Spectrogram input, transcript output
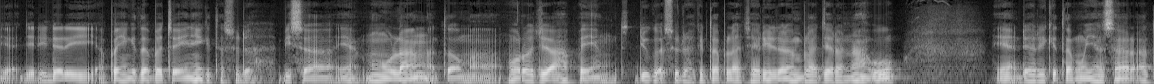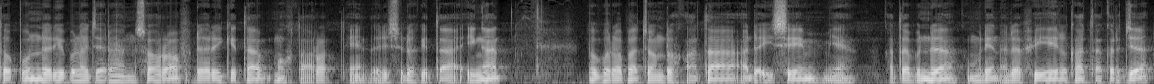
ya jadi dari apa yang kita baca ini kita sudah bisa ya mengulang atau menguroja apa yang juga sudah kita pelajari dalam pelajaran nahwu ya dari kitab muyasar ataupun dari pelajaran sorof dari kitab muhtarot ya. Tadi sudah kita ingat beberapa contoh kata ada isim ya kata benda kemudian ada fiil kata kerja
